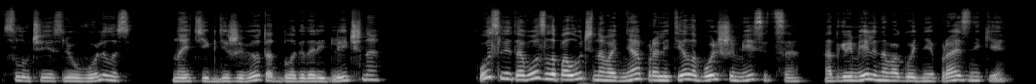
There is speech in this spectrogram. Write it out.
В случае, если уволилась, найти, где живет, отблагодарить лично. После того злополучного дня пролетело больше месяца, отгремели новогодние праздники,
